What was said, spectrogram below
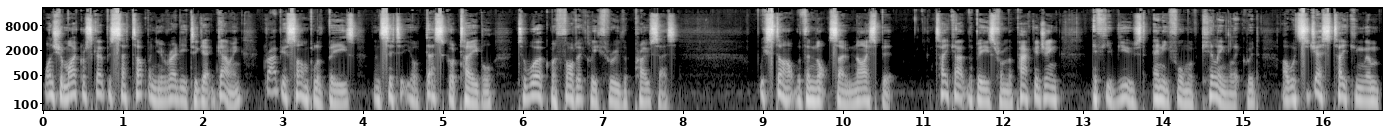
Once your microscope is set up and you're ready to get going, grab your sample of bees and sit at your desk or table to work methodically through the process. We start with the not so nice bit. Take out the bees from the packaging. If you've used any form of killing liquid, I would suggest taking them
